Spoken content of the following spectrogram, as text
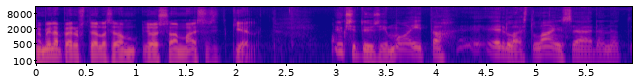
No millä perusteella se on joissain maissa sitten kielletty? Yksityisiä maita, erilaiset lainsäädännöt,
